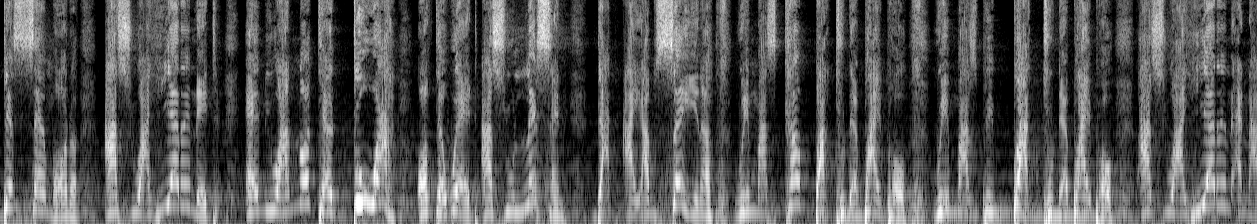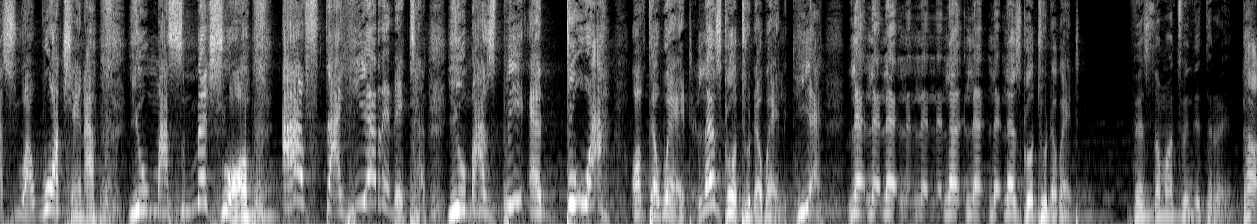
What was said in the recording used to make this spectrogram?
this sermon, as you are hearing it, and you are not a doer of the word, as you listen, that I am saying, we must come back to the Bible. We must be back to the Bible. As you are hearing and as you are watching, you must make sure after hearing it, you must be a doer of the word. Let's go to the word. Here, let, let, let, let, let, let, let, us go to the word. verse number 23. Go.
